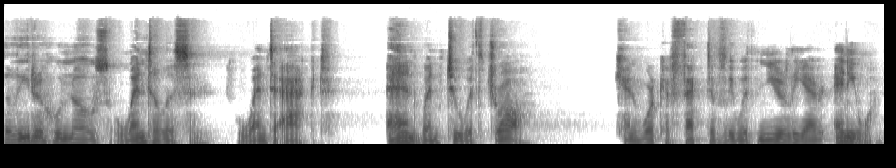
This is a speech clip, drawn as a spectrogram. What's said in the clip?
The leader who knows when to listen, when to act, and when to withdraw can work effectively with nearly anyone,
